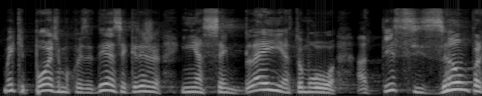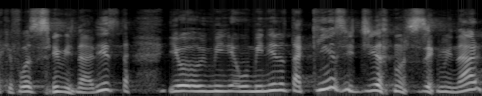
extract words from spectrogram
Como é que pode uma coisa dessa? A igreja em assembleia tomou a decisão para que fosse seminarista e o menino está 15 dias no seminário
